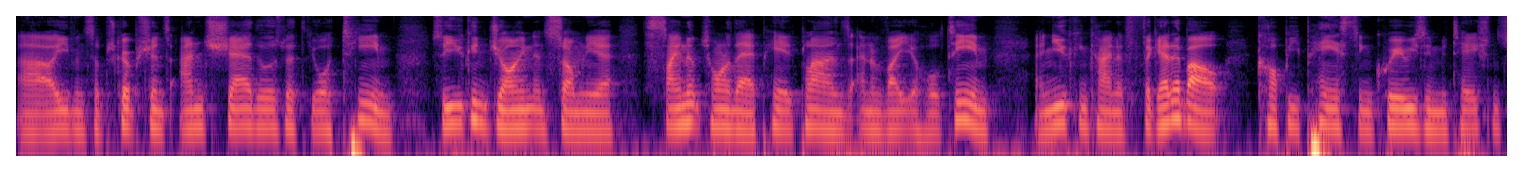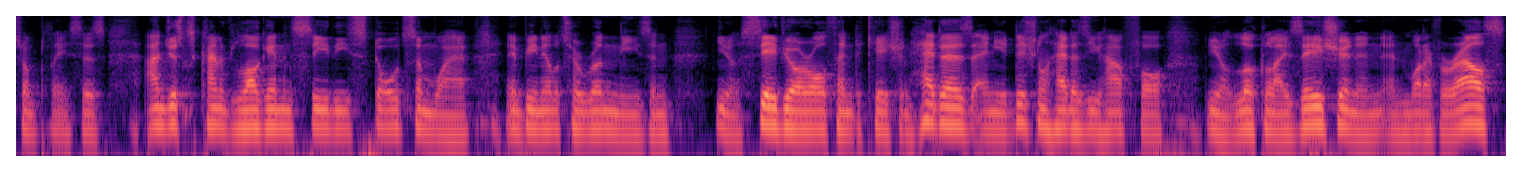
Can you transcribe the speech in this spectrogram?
uh, or even subscriptions, and share those with your team. So you can join Insomnia, sign up to one of their paid plans, and invite your whole team, and you can kind of forget about copy pasting queries and mutations from places, and just kind of log in and see these stored somewhere, and being able to run these and you know save your authentication headers, any additional headers you have for you know localization and and whatever else,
